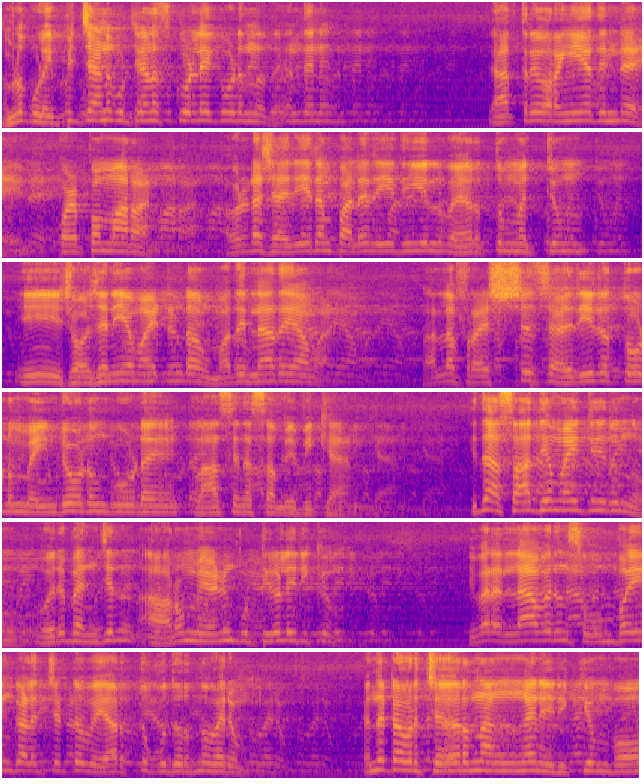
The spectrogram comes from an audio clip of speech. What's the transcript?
നമ്മൾ കുളിപ്പിച്ചാണ് കുട്ടികളെ സ്കൂളിലേക്ക് വിടുന്നത്. എന്തിന്? രാത്രി ഉറങ്ങിയതിന്റെ കുഴപ്പം മാറാൻ അവരുടെ ശരീരം പല രീതിയിൽ വേർത്തും മറ്റും ഈ ശോചനീയമായിട്ടുണ്ടാവും. അതില്ലാതെയാവാൻ നല്ല ഫ്രഷ് ശരീരത്തോടും മൈൻഡോടും കൂടെ ക്ലാസ്സിനെ സമീപിക്കാൻ. ഇത് അസാധ്യമായി തീരുന്നു. ഒരു ബെഞ്ചിൽ ആറും ഏഴും കുട്ടികളിരിക്കും. ഇവരെല്ലാവരും സൂമ്പയും കളിച്ചിട്ട് വേർത്തു കുതിർന്നു വരും. എന്നിട്ട് അവർ ചേർന്ന് അങ്ങനെ ഇരിക്കുമ്പോൾ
